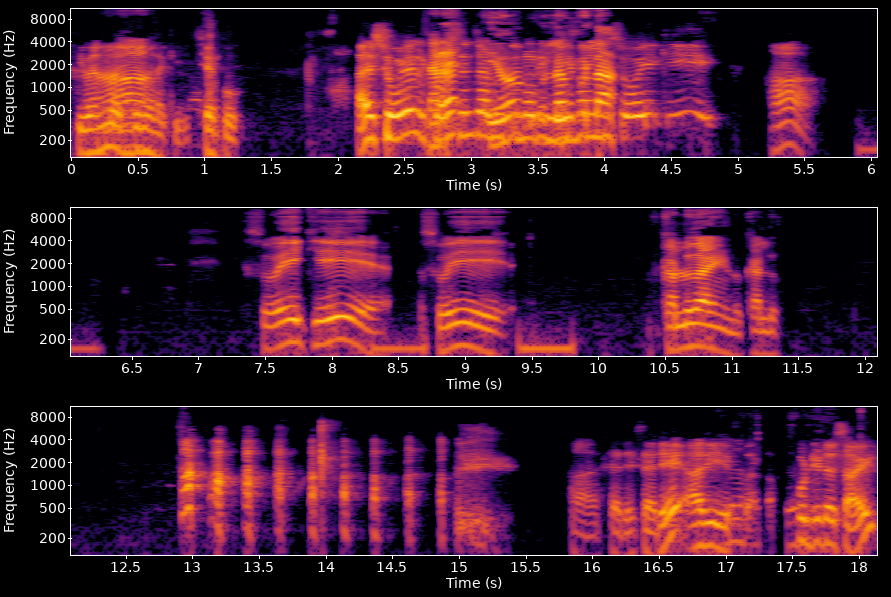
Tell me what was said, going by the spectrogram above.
ఇవన్నీ వద్దు. మనకి చెప్పు. అదే సోయల్ క్వశ్చన్స్ అడుగుతున్నారు సోయికి? సోయికి సోయి కళ్ళు తాగిండు కళ్ళు సరే సరే అది ఇట్ సైడ్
